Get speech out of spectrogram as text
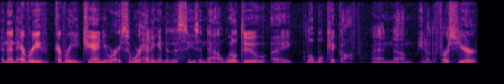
And then every every January, so we're heading into this season now. We'll do a global kickoff, and um, you know the first year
